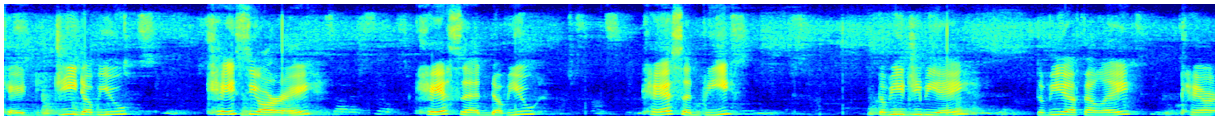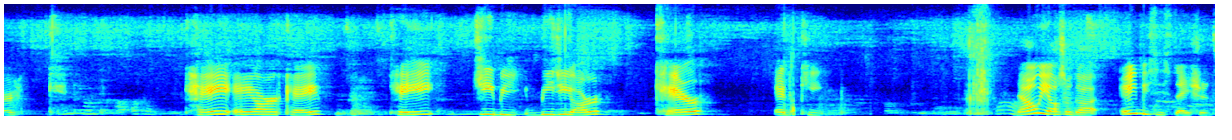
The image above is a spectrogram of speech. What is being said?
KGW, KCRA, KSNW, KSNV, WGBA, WFLA, KR, KARK, KGBGR, CARE, and KEEP. Now we also got ABC stations.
